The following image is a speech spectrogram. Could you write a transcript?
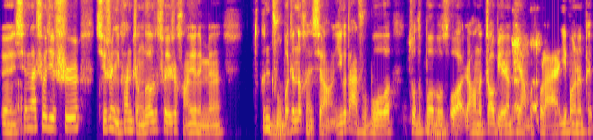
对。现在设计师其实你看整个设计师行业里面，跟主播真的很像。一个大主播做的播不错，然后呢招别人培养不出来，一帮人陪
